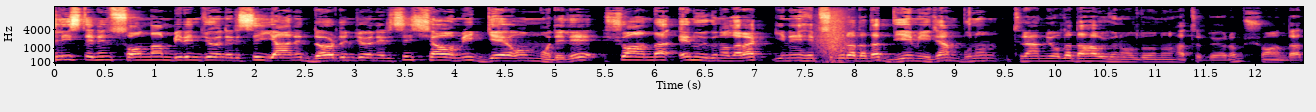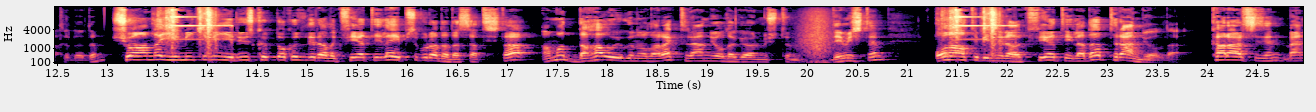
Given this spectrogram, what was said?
listenin sondan birinci önerisi yani dördüncü önerisi Xiaomi G10 modeli. Şu anda en uygun olarak yine hepsi burada da diyemeyeceğim. Bunun Trendyol'da daha uygun olduğunu hatırlıyorum. Şu anda hatırladım. Şu anda 22.749 liralık fiyatıyla hepsi burada da satışta. Ama daha uygun olarak Trendyol'da görmüştüm demiştim. 16.000 liralık fiyatıyla da Trendyol'da. Karar sizin. Ben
